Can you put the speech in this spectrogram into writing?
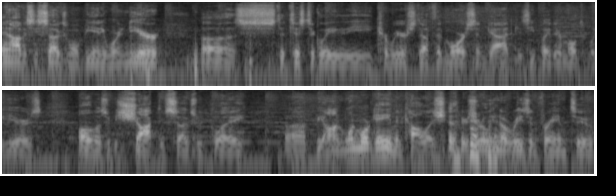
And obviously, Suggs won't be anywhere near uh, statistically the career stuff that Morrison got because he played there multiple years. All of us would be shocked if Suggs would play uh, beyond one more game in college. There's really no reason for him to.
